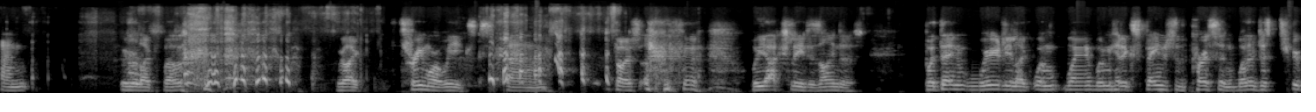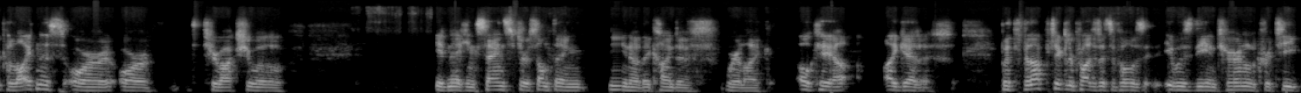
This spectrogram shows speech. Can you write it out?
And we were like, "Well." we are like three more weeks, um, but we actually designed it. But then weirdly, like when when when we had explained it to the person, whether just through politeness or or through actual it making sense or something, you know, they kind of were like, okay, I, I get it. But for that particular project, I suppose it was the internal critique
